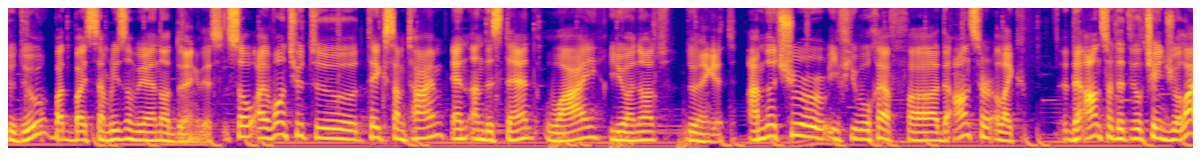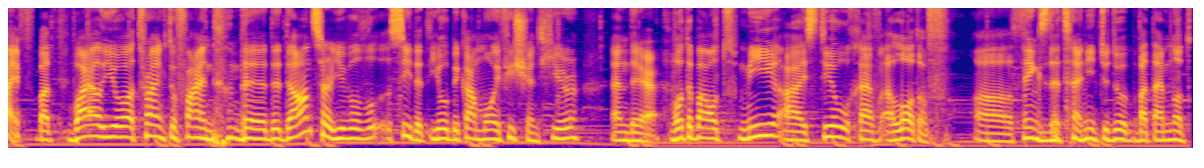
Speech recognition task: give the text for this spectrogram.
to do, but by some reason we are not doing this. So I want you to take some time and understand why you are not doing it. I'm not sure if you will have uh, the answer, like the answer that will change your life. But while you are trying to find the, the, the, answer, you will see that you'll become more efficient here and there. What about me? I still have a lot of uh, things that I need to do, but I'm not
